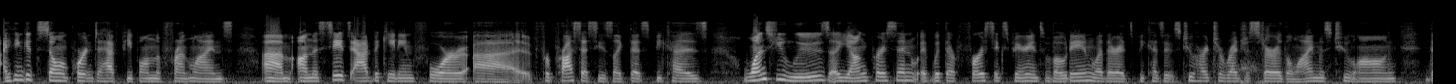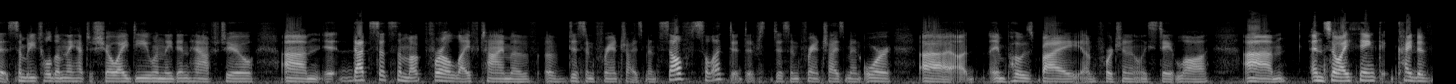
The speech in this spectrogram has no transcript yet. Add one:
I think it's so important to have people on the front lines um, on the states advocating for uh, for processes like this because once you lose a young person with their first experience voting, whether it's because it was too hard to register, the line was too long, that somebody told them they had to show ID when they didn't have to, um, it, that sets them up for a lifetime of, of disenfranchisement, self-selected disenfranchisement disenfranchisement or uh, imposed by, unfortunately, state law. Um, and so I think kind of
